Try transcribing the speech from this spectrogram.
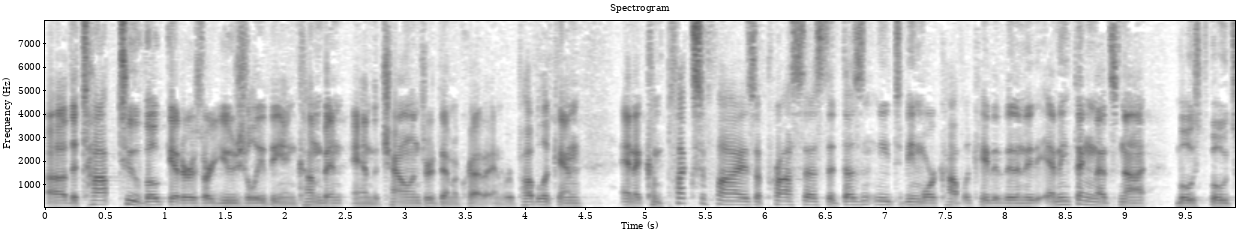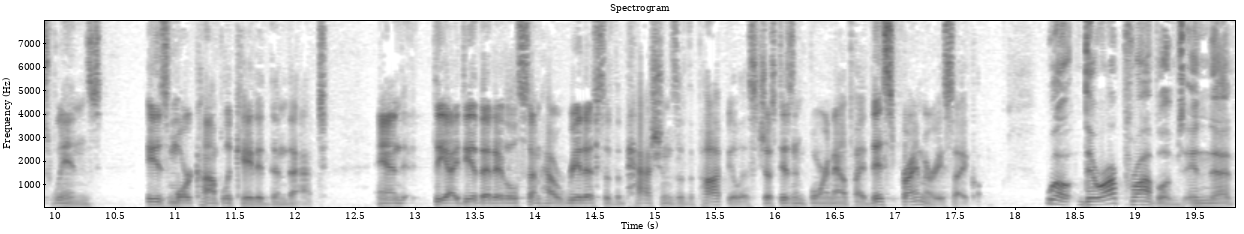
Uh, the top two vote getters are usually the incumbent and the challenger, Democrat and Republican, and it complexifies a process that doesn't need to be more complicated than it. Anything that's not most votes wins is more complicated than that. And the idea that it'll somehow rid us of the passions of the populace just isn't borne out by this primary cycle. Well, there are problems in that,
